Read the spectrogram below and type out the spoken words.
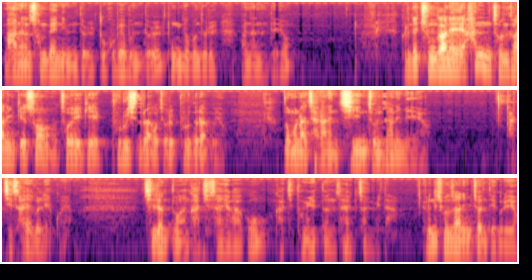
많은 선배님들 또 후배분들 동료분들을 만났는데요. 그런데 중간에 한 전사님께서 저에게 부르시더라고 저를 부르더라고요. 너무나 잘하는 지인 전사님이에요. 같이 사역을 했고요. 7년 동안 같이 사역하고 같이 동행했던 사역자입니다. 그런데 전사님이 저한테 그래요.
